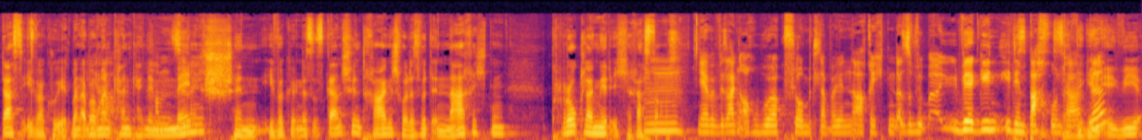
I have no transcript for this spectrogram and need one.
das evakuiert man. Aber Ja, man kann keine Sie recht. Menschen evakuieren. Das ist ganz schön tragisch, weil das wird in Nachrichten proklamiert, ich raste aus. Ja, aber wir sagen auch Workflow mittlerweile in Nachrichten. Also wir, wir gehen eh den Bach runter. Wir gehen ne? irgendwie.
